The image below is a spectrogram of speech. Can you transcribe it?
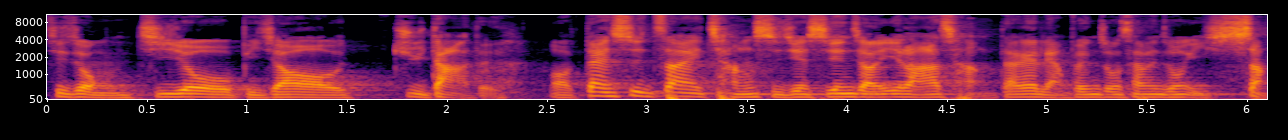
这种肌肉比较巨大的哦，但是在长时间时间只要一拉长，大概两分钟、三分钟以上，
